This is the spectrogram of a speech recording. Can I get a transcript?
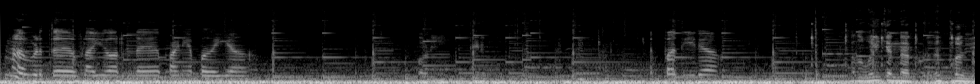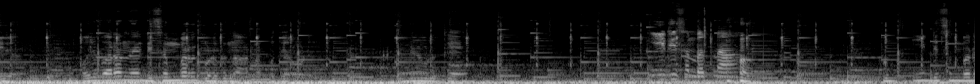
നമ്മൾ ഇവിടുത്തെ ഫ്ലൈ ഓവറിന്റെ പണിയപ്പോൾ കഴിയാ എപ്പോൾ തീരാ? അത് ഒരു പറയുന്നത് ഡിസംബർ കൊടുക്കുന്നതാണ് പുതിയ റോഡ്. അങ്ങനെ കൊടുക്കേ. ഈ ഡിസംബറിനാ? ഈ ഡിസംബർ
